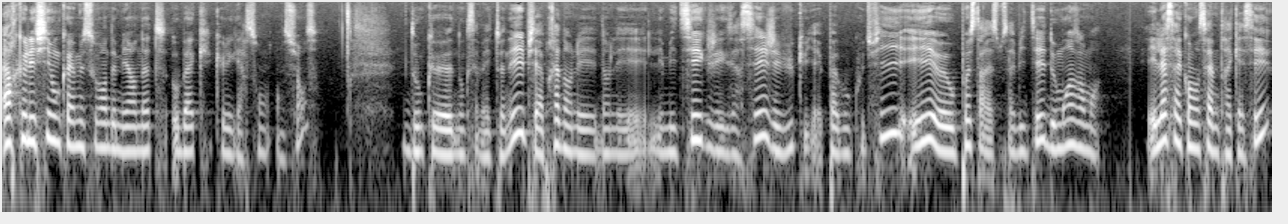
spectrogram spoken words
Alors que les filles ont quand même souvent des meilleures notes au bac que les garçons en sciences. Donc, donc ça m'a étonnée. Et puis après, dans les, dans les, les métiers que j'ai exercés, j'ai vu qu'il n'y avait pas beaucoup de filles et au poste à responsabilité, de moins en moins. Et là, ça a commencé à me tracasser.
